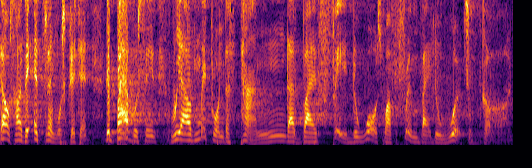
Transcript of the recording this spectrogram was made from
That was how the earth realm was created. The Bible says we are made to understand that by faith the worlds were framed by the words of God.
